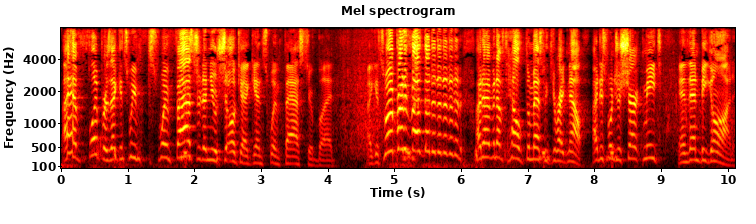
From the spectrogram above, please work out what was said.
I have flippers. I can swim swim faster than you. Okay, I can swim faster, but I can swim pretty fast. I don't have enough health to mess with you right now. I just want your shark meat and then be gone.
